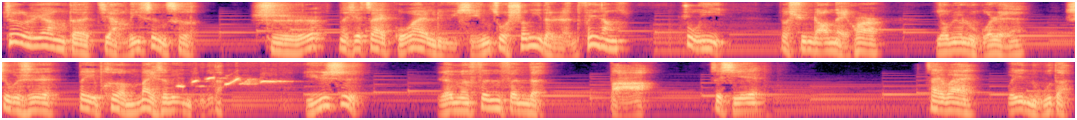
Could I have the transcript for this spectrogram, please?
这样的奖励政策使那些在国外旅行做生意的人非常注意。要寻找哪块有没有鲁国人，是不是被迫卖身为奴的？于是人们纷纷的把这些在外为奴的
